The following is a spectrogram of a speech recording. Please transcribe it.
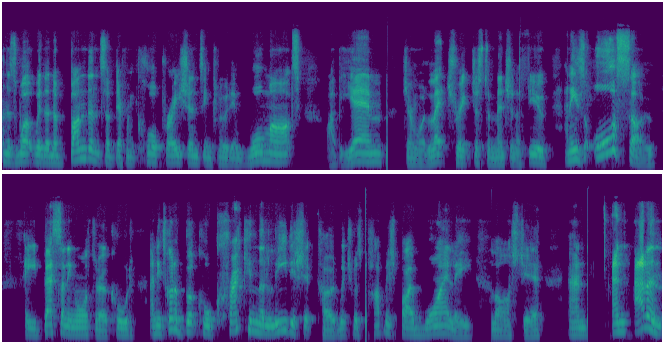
and has worked with an abundance of different corporations, including Walmart, IBM, General Electric, just to mention a few. And he's also a best-selling author called, and he's got a book called Cracking the Leadership Code, which was published by Wiley last year. And and Alain,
